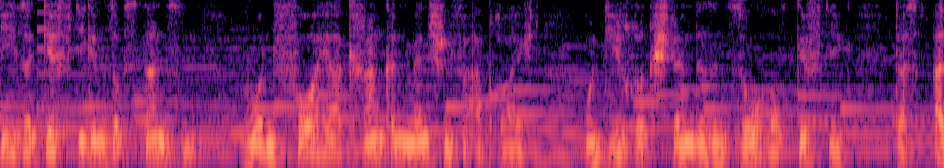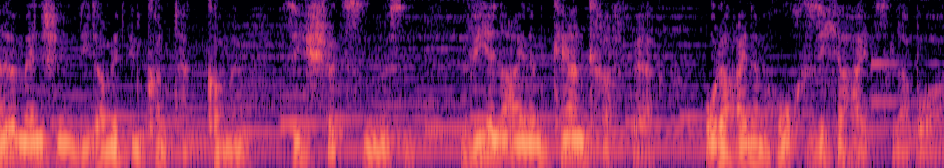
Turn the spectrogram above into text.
diese giftigen Substanzen wurden vorher kranken Menschen verabreicht und die Rückstände sind so hochgiftig, dass alle Menschen, die damit in Kontakt kommen, sich schützen müssen, wie in einem Kernkraftwerk oder einem Hochsicherheitslabor.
